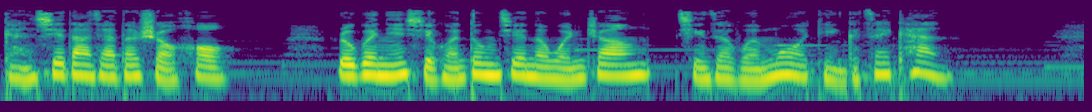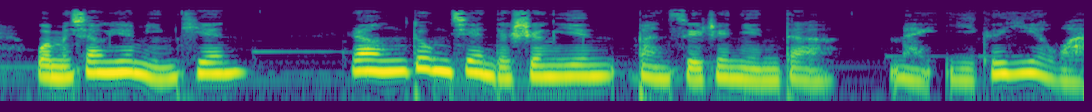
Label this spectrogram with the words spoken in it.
感谢大家的守候。如果您喜欢洞见的文章，请在文末点个再看。我们相约明天，让洞见的声音伴随着您的。每一个夜晚。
